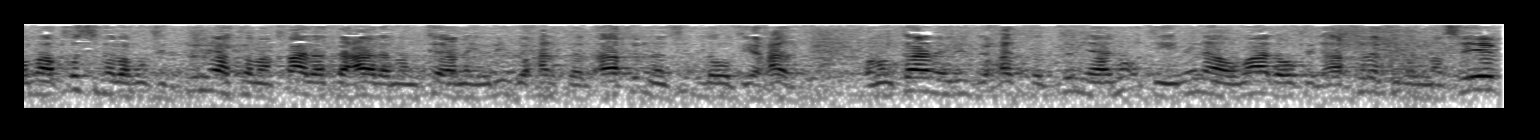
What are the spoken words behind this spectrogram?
وما قسم له في الدنيا كما قال تعالى من كان يريد حرث الآخرة نزد له في حرث ومن كان يريد حرث الدنيا نؤتي منها وما له في الآخرة من نصيب.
